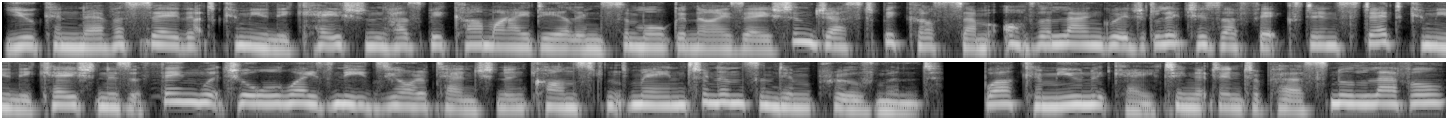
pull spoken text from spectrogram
You can never say that communication has become ideal in some organization just because some of the language glitches are fixed. Instead, communication is a thing which always needs your attention and constant maintenance and improvement. While communicating at interpersonal level,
